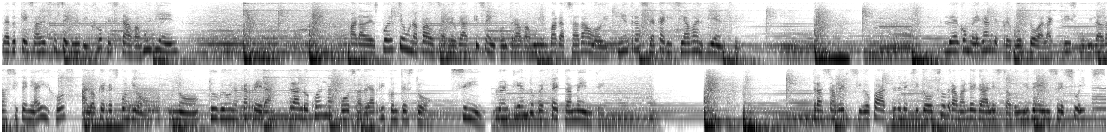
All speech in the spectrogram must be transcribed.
la duquesa de Sussex le dijo que estaba muy bien, para después de una pausa agregar que se encontraba muy embarazada hoy mientras se acariciaba el vientre. Luego Megan le preguntó a la actriz jubilada si tenía hijos, a lo que respondió, no, tuve una carrera, tras lo cual la esposa de Harry contestó, sí, lo entiendo perfectamente. Tras haber sido parte del exitoso drama legal estadounidense Suits,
